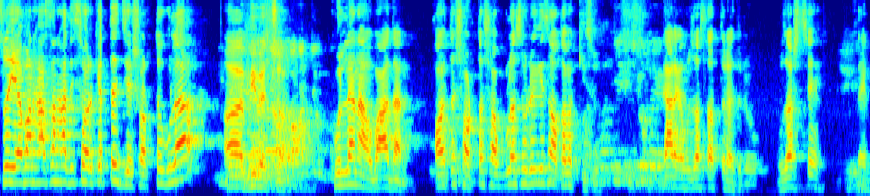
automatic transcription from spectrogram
সো ইয়ামান হাসান হাদিস হওয়ার ক্ষেত্রে যে শর্তগুলা বিবেচ্য খুললে না বাদান হয়তো শর্ত সবগুলা ছুটে গেছে অথবা কিছু। কার বুঝাচ্ছে বুঝাচ্ছে দেখ।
